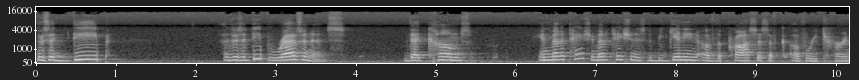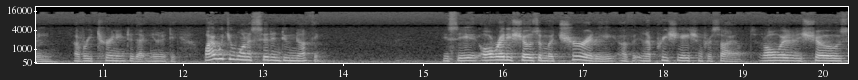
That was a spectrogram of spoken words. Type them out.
there's a deep, there's a deep resonance that comes in meditation. Meditation is the beginning of the process of, of returning of returning to that unity. Why would you want to sit and do nothing? You see, it already shows a maturity of an appreciation for silence. It already shows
